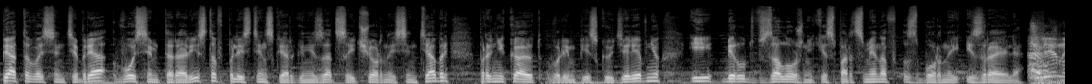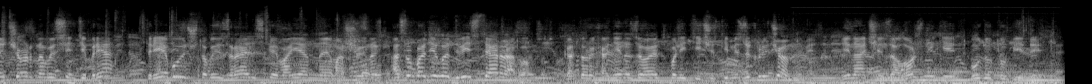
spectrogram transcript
5 сентября 8 террористов палестинской организации «Черный сентябрь» проникают в Олимпийскую деревню и берут в заложники спортсменов сборной Израиля. Члены «Черного сентября» требуют, чтобы израильская военная машина освободила 200 арабов, которых они называют политическими заключенными. Иначе заложники будут убиты.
